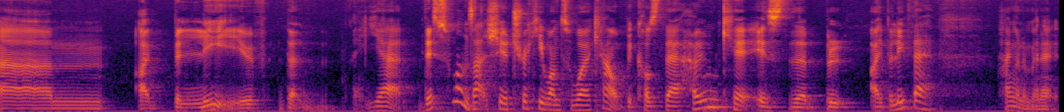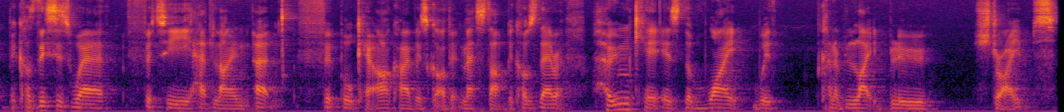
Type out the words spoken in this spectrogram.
Um, I believe that, yeah, this one's actually a tricky one to work out because their home kit is the, bl- I believe they're, hang on a minute, because this is where footy headline, uh, football kit archive has got a bit messed up because their home kit is the white with kind of light blue stripes.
